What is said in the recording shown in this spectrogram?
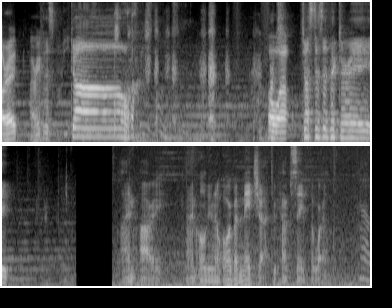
Alright. Are you ready for this? Go! Oh wow. Justice and victory! I'm Ari, and I'm holding the Orb of Nature to help save the world. How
